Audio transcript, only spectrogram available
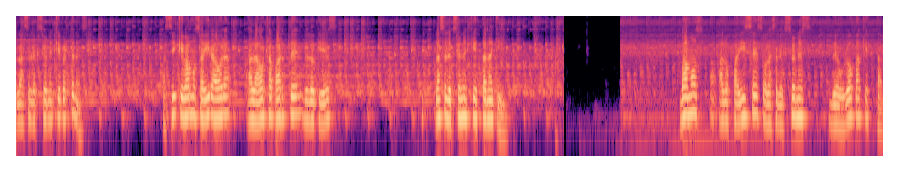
las selecciones que pertenecen. Así que vamos a ir ahora a la otra parte de lo que es las selecciones que están aquí. Vamos a los países o las selecciones de Europa que están.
